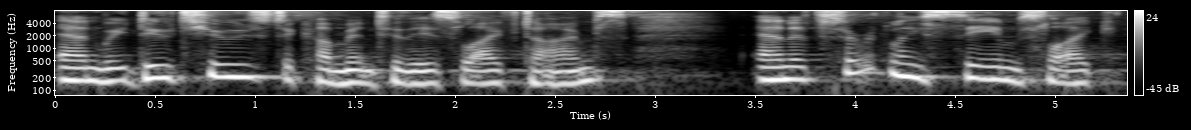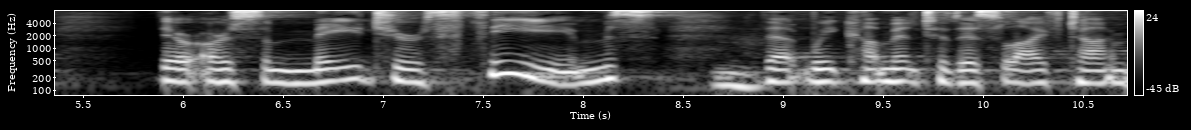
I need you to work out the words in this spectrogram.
And we do choose to come into these lifetimes. And it certainly seems like there are some major themes mm. that we come into this lifetime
